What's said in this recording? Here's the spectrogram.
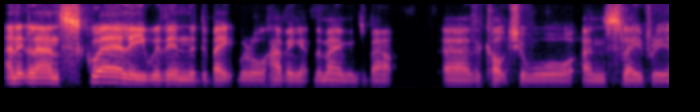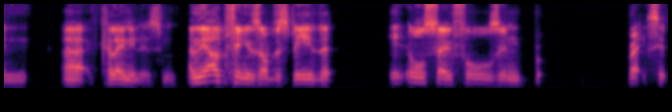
And it lands squarely within the debate we're all having at the moment about uh, the culture war and slavery and uh, colonialism. And the other thing is obviously that it also falls in Brexit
